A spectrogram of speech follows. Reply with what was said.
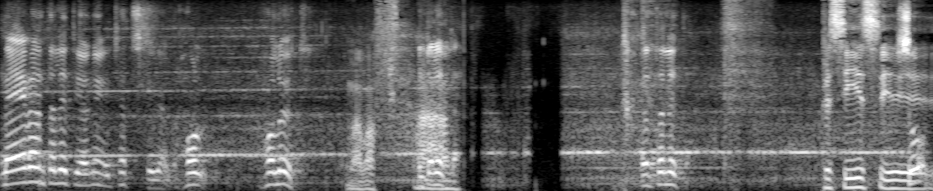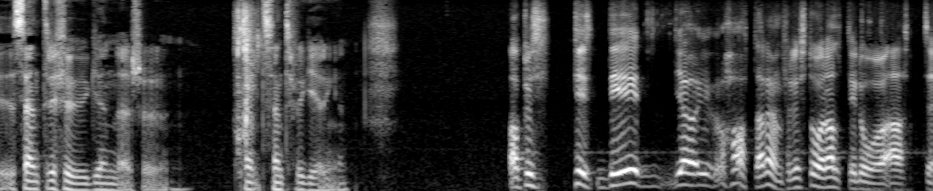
nej, vänta lite. Jag är nere i tvättstugan. Håll, håll ut. Men vad Vänta fan. lite. Vänta lite. Precis i Så. centrifugen där så. cent- Centrifugeringen. Ja, precis. Det, jag hatar den för det står alltid då att eh,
